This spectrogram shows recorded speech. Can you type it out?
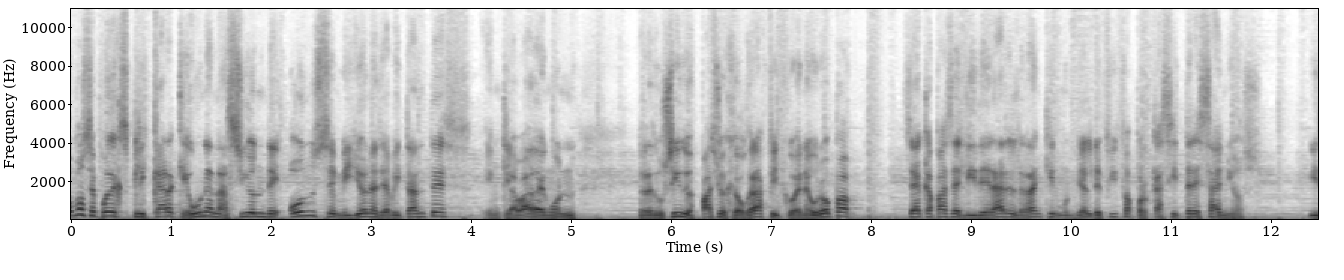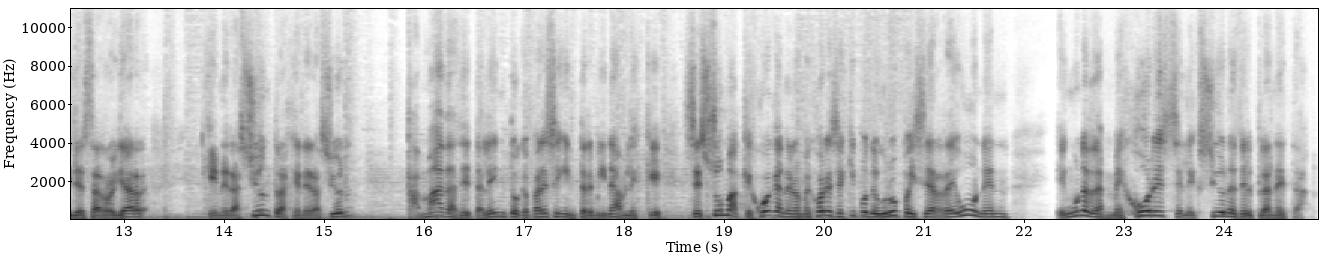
¿Cómo se puede explicar que una nación de 11 millones de habitantes, enclavada en un reducido espacio geográfico en Europa, sea capaz de liderar el ranking mundial de FIFA por casi tres años y desarrollar generación tras generación camadas de talento que parecen interminables, que se suma que juegan en los mejores equipos de Europa y se reúnen en una de las mejores selecciones del planeta?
